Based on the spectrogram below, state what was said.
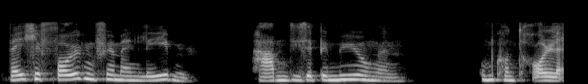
welche Folgen für mein Leben haben diese Bemühungen um Kontrolle?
